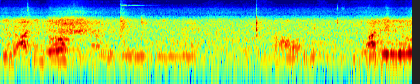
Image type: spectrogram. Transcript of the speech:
ยิงไปออดยิงอยู่เอาอยู่ที่ที่นี่เอาออดยิงอยู่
